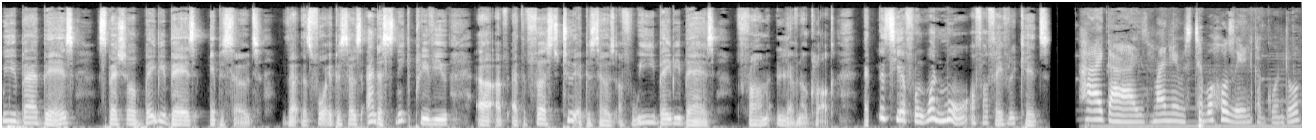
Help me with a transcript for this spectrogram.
We Bare Bears special Baby Bears episodes. That, that's four episodes and a sneak preview uh, of, at the first two episodes of We Baby Bears from 11 o'clock. And let's hear from one more of our favorite kids. Hi guys, my name is Tebo Jose Kagondo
